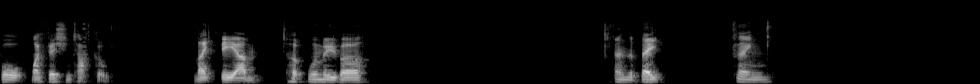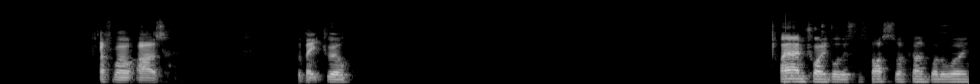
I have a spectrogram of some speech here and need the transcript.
for my fishing tackle, like the um, hook remover and the bait thing, as well as the bait drill. I am trying to go this as fast as I can, by the way.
